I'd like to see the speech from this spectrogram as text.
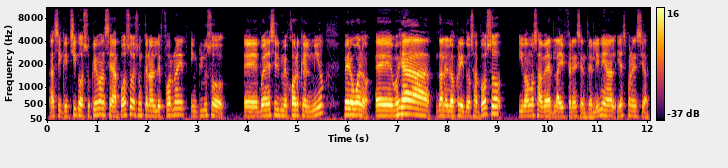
Así que chicos, suscríbanse a Pozo, es un canal de Fortnite, incluso eh, voy a decir mejor que el mío. Pero bueno, eh, voy a darle los créditos a Pozo y vamos a ver la diferencia entre lineal y exponencial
